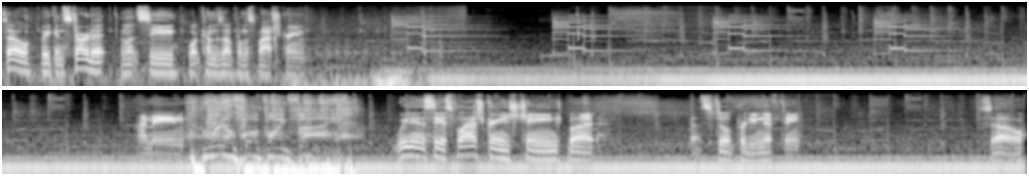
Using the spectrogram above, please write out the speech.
So we can start it and let's see what comes up on the splash screen. I mean, 104.5. We didn't see a splash screens change, but that's still pretty nifty. So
